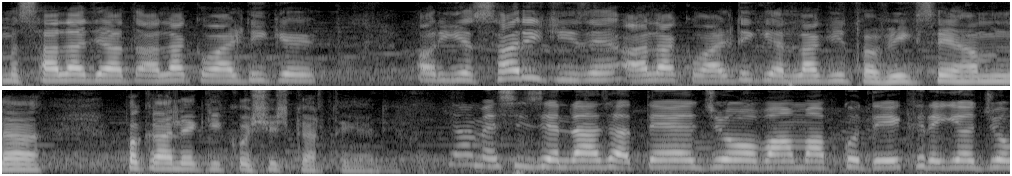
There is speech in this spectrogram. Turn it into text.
मसाला जात अला क्वालिटी के और ये सारी चीज़ें अला क्वालिटी की अल्लाह की तौफीक से हम ना पकाने की कोशिश करते हैं जी। क्या मैसेज देना चाहते हैं जो आवाम आपको देख रही है जो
